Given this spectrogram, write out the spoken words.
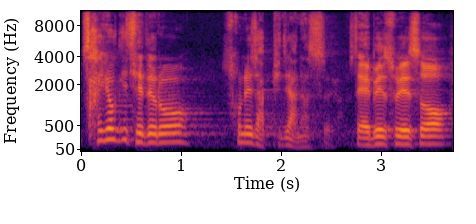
사역이 제대로 손에 잡히지 않았어요. 에베소에서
